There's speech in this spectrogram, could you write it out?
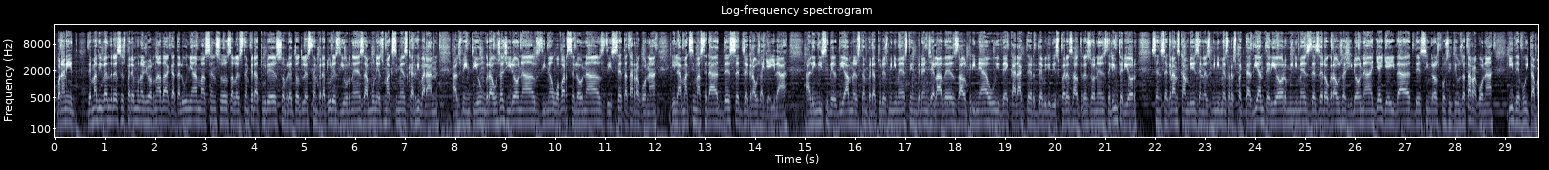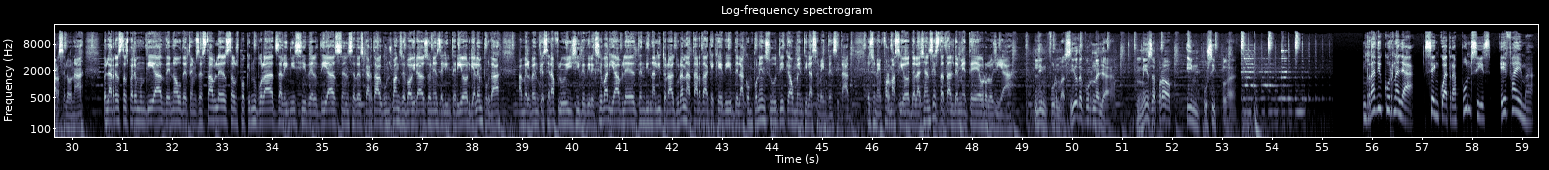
Bona nit. Demà divendres esperem una jornada a Catalunya amb ascensos de les temperatures, sobretot les temperatures diurnes, amb unes màximes que arribaran als 21 graus a Girona, als 19 a Barcelona, als 17 a Tarragona i la màxima serà de 16 graus a Lleida. A l'inici del dia, amb les temperatures mínimes, tindrem gelades al Pirineu i de caràcter dèbil i dispers a altres zones de l'interior, sense grans canvis en les mínimes respecte al dia anterior, mínimes de 0 graus a Girona i a Lleida, de 5 graus positius a Tarragona i de 8 a Barcelona. Barcelona. Per la resta esperem un dia de nou de temps estables, els poc nuvolats a l'inici del dia sense descartar alguns bancs de boira a zones de l'interior i a l'Empordà, amb el vent que serà fluix i de direcció variable, tendint al litoral durant la tarda que quedi de la component sud i que augmenti la seva intensitat. És una informació de l'Agència Estatal de Meteorologia. L'informació de Cornellà. Més a prop, impossible. Ràdio Cornellà, 104.6 FM.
